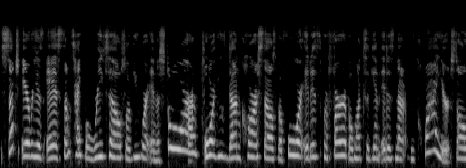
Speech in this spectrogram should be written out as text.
such areas as some type of retail. So if you were in a store or you've done car sales before, it is preferred, but once again, it is not required. So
